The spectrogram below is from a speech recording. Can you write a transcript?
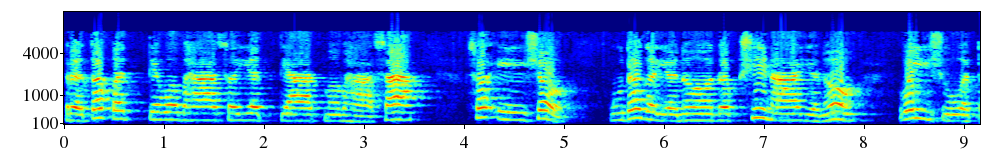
प्रतपत्यवभासयत्यात्मभासा स एष उदगयन दक्षिणायन वैषुवत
